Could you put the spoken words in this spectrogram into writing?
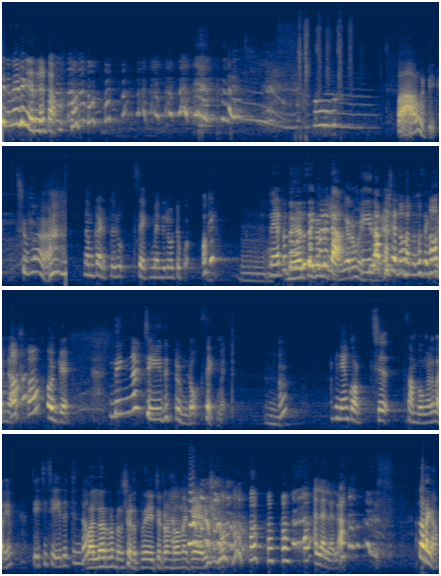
സിനിമയിൽ കയറി കേട്ടോ. പാവുട്ടി ചുമ്മാ. നമുക്ക് അടുത്തൊരു സെഗ്മെന്റിലോട്ട് പോവാം. ഓക്കെ നേരത്തെ സെഗ്മെന്റ് ഇത് അപ്പച്ചേട്ടൻ പറഞ്ഞ സെഗ്മെന്റ് ഓക്കെ നിങ്ങൾ ചെയ്തിട്ടുണ്ടോ സെഗ്മെന്റ് അപ്പൊ ഞാൻ കുറച്ച് സംഭവങ്ങൾ പറയും. ചേച്ചി ചെയ്തിട്ടുണ്ടോ? വല്ലവരുടെ ബ്രഷ് എടുത്ത് തേച്ചിട്ടുണ്ടോ എന്നൊക്കെ ആയിരിക്കും. അല്ല അല്ല അല്ല തുടങ്ങാം.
